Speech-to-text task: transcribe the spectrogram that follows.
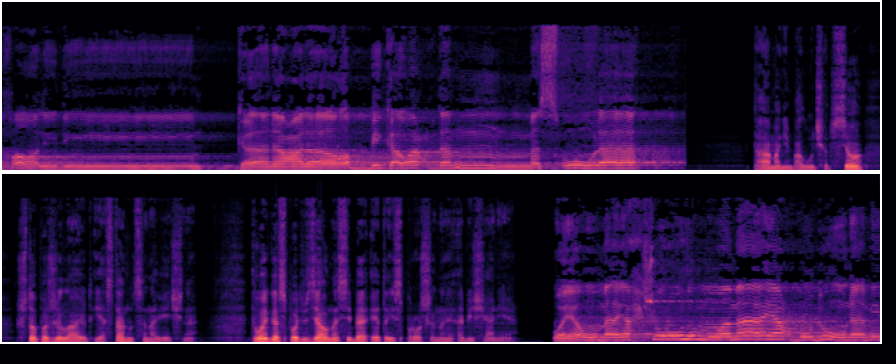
خالدين كان على ربك وعدا مسؤولا Там они получат все, что пожелают, и останутся навечно. Твой Господь взял на себя это испрошенное обещание. ويوم يحشرهم وما يعبدون من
